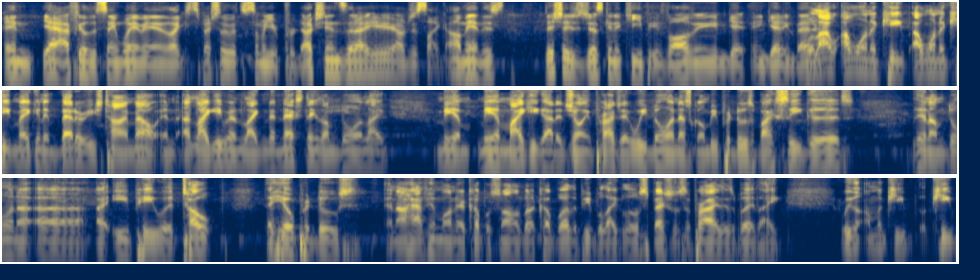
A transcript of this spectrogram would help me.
and yeah, I feel the same way, man. Like especially with some of your productions that I hear, I'm just like, oh man, this this shit is just gonna keep evolving and get and getting better. Well, I, I want to keep I want to keep making it better each time out, and uh, like even like the next things I'm doing, like me and me and Mikey got a joint project we doing that's gonna be produced by C Goods. Then I'm doing a, a, a EP with Tope that he'll produce, and I'll have him on there a couple songs, but a couple other people like little special surprises. But like we, I'm gonna keep keep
